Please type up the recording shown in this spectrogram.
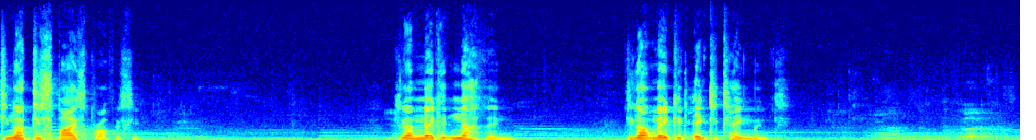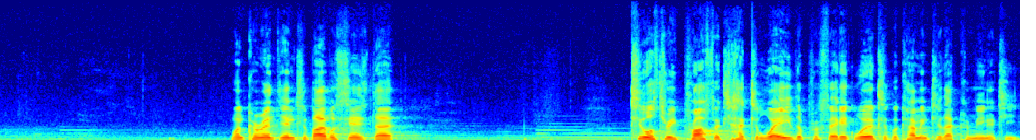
Do not despise prophecy. Do not make it nothing. Do not make it entertainment. 1 Corinthians, the Bible says that two or three prophets had to weigh the prophetic words that were coming to that community.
